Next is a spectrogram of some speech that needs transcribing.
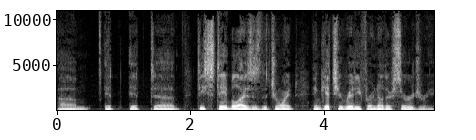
um, it it uh, destabilizes the joint and gets you ready for another surgery.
